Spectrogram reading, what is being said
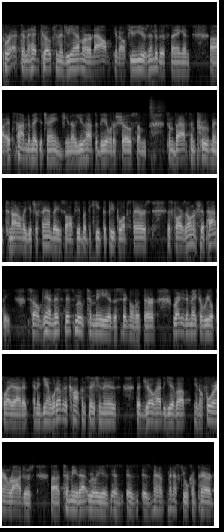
Correct, and the head coach and the GM are now, you know, a few years into this thing, and uh, it's time to make a change. You know, you have to be able to show some some vast improvement to not only get your fan base off you, but to keep the people upstairs, as far as ownership, happy. So again, this this move to me is a signal that they're ready to make a real play at it. And again, whatever the compensation is that Joe had to give up, you know, for Aaron Rodgers, uh, to me that really is is is, is minuscule compared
